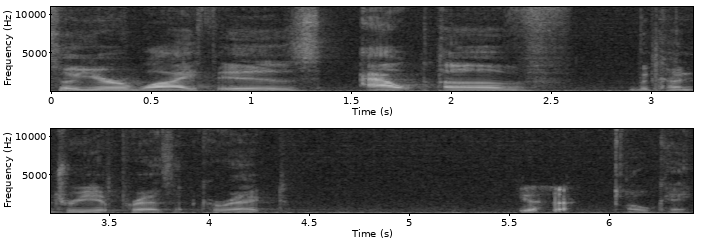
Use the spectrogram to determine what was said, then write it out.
So your wife is out of the country at present, correct? Yes, sir. Okay.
